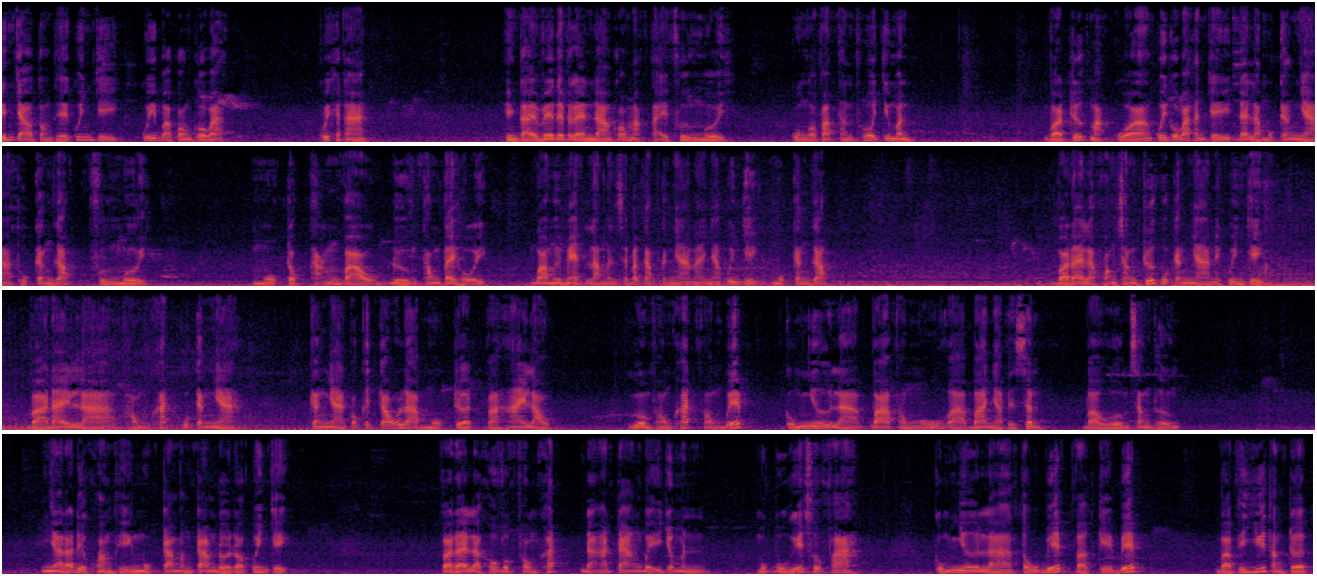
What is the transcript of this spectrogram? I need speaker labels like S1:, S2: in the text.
S1: Kính chào toàn thể quý anh chị, quý bà con cô bác, quý khách hàng. Hiện tại VTV Land đang có mặt tại phường 10, quận Gò Vấp, thành phố Hồ Chí Minh. Và trước mặt của quý cô bác anh chị, đây là một căn nhà thuộc căn góc phường 10. Một trục thẳng vào đường thông Tây Hội 30m là mình sẽ bắt gặp căn nhà này nha quý anh chị, một căn góc. Và đây là khoảng sân trước của căn nhà này quý anh chị. Và đây là phòng khách của căn nhà Căn nhà có kết cấu là một trệt và hai lầu, gồm phòng khách, phòng bếp cũng như là ba phòng ngủ và ba nhà vệ sinh, bao gồm sân thượng. Nhà đã được hoàn thiện 100% rồi đó quý anh chị. Và đây là khu vực phòng khách đã trang bị cho mình một bộ ghế sofa cũng như là tủ bếp và kệ bếp. Và phía dưới tầng trệt,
